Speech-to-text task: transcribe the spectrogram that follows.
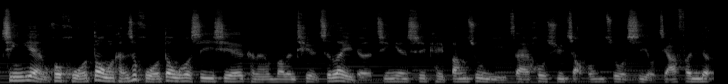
经验或活动，可能是活动或是一些可能 volunteer 之类的经验，是可以帮助你在后续找工作是有加分的。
